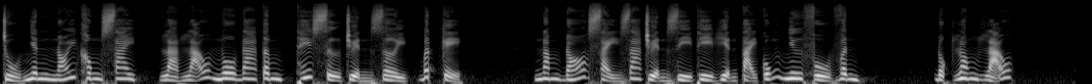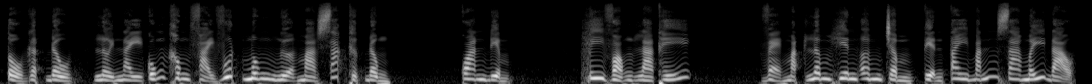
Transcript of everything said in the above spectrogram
Chủ nhân nói không sai, là lão nô đa tâm, thế sự chuyển rời, bất kể. Năm đó xảy ra chuyện gì thì hiện tại cũng như phù vân. Độc long lão. Tổ gật đầu, lời này cũng không phải vuốt mông ngựa mà xác thực đồng. Quan điểm. Hy vọng là thế. Vẻ mặt lâm hiên âm trầm tiện tay bắn ra mấy đạo.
